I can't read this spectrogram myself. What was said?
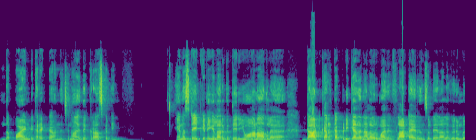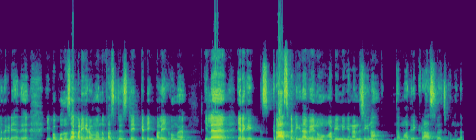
இந்த பாயிண்ட் கரெக்டாக வந்துச்சுன்னா இது கிராஸ் கட்டிங் ஏன்னா ஸ்ட்ரெயிட் கட்டிங் எல்லாருக்கும் தெரியும். ஆனால் அதில் டாட் கரெக்டாக பிடிக்காதனால ஒரு மாதிரி ஃப்ளாட் ஆயிடுதுன்னு சொல்லிட்டு என்னால் விரும்புறது கிடையாது. இப்போ புதுசாக படிக்கிறவங்க வந்து ஃபஸ்ட்டு ஸ்ட்ரெயிட் கட்டிங் பழகிக்கோங்க. இல்லை எனக்கு கிராஸ் கட்டிங் தான் வேணும் அப்படின்னு நீங்கள் நினச்சிங்கன்னா இந்த மாதிரி கிராஸில் வச்சுக்கோங்க. இந்த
